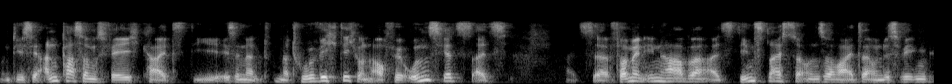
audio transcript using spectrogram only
Und diese Anpassungsfähigkeit, die ist in der Natur wichtig und auch für uns jetzt als, als äh, Firmeninhaber, als Dienstleister und so weiter. Und deswegen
